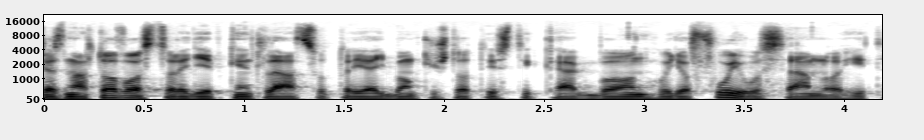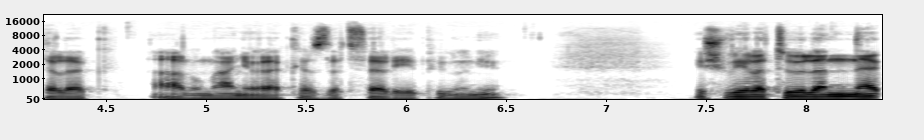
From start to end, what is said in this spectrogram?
és ez már tavasztal egyébként látszott a jegybanki statisztikákban, hogy a folyószámla hitelek állománya elkezdett felépülni, és véletően ne,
